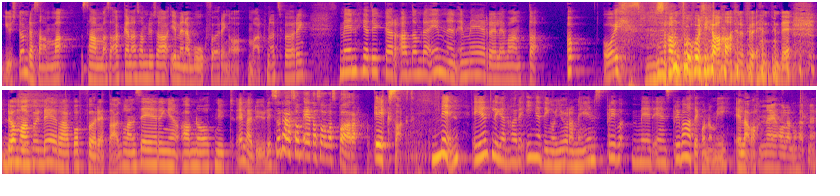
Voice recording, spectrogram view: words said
just de där samma, samma sakerna som du sa, jag menar bokföring och marknadsföring. Men jag tycker att de där ämnen är mer relevanta oh, Oj, sånt ord jag använde. Då man funderar på företag, lanseringen av något nytt eller dylikt. Sådär som äta, sova, spara. Exakt. Men egentligen har det ingenting att göra med ens, priva med ens privatekonomi, eller vad? Nej, jag håller nog helt med.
